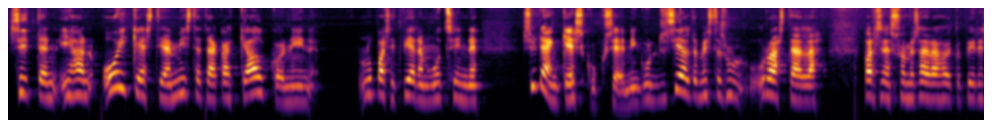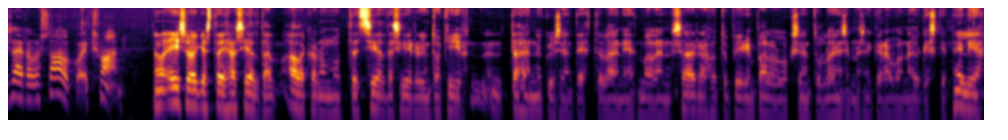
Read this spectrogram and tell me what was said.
Sitten ihan oikeasti, ja mistä tämä kaikki alkoi, niin lupasit viedä mut sinne sydänkeskukseen, niin kuin sieltä, mistä sun uras täällä Varsinais-Suomen sairaanhoitopiirisairaalassa alkoi, eikö vaan? No ei se oikeastaan ihan sieltä alkanut, mutta sieltä siirryin toki tähän nykyiseen tehtävään, niin että mä olen sairaanhoitopiirin palvelukseen tullut ensimmäisen kerran vuonna 1994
